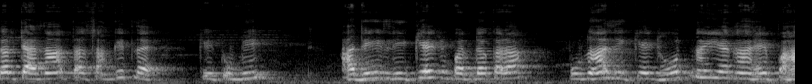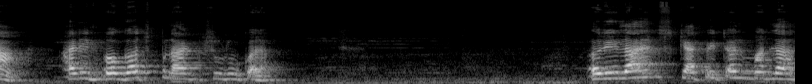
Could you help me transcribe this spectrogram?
तर त्यांना आता सांगितलं आहे की तुम्ही आधी लिकेज बंद करा. पुन्हा लिकेज होत नाही आहे ना हे पहा. आणि मगच प्लांट सुरू करा. रिलायन्स कॅपिटलमधला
